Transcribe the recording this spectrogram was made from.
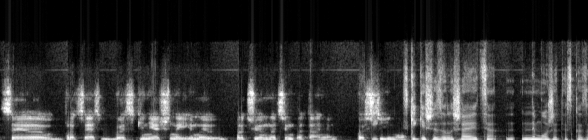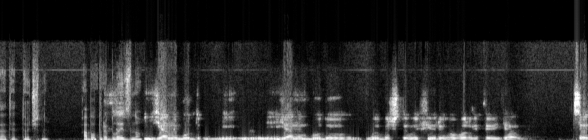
це процес безкінечний, і ми працюємо над цим питанням постійно. Скільки ще залишається, не можете сказати точно. Або приблизно. Я не буду, я не буду, вибачте, в ефірі говорити. Я це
